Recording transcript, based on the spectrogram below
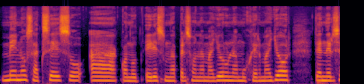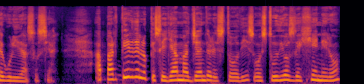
menos acceso a, cuando eres una persona mayor, una mujer mayor, tener seguridad social. A partir de lo que se llama gender studies o estudios de género,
